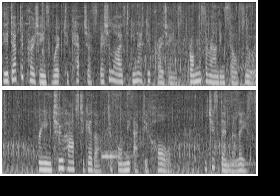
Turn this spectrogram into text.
The adaptor proteins work to capture specialised inactive proteins from the surrounding cell fluid, bringing two halves together to form the active whole, which is then released.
